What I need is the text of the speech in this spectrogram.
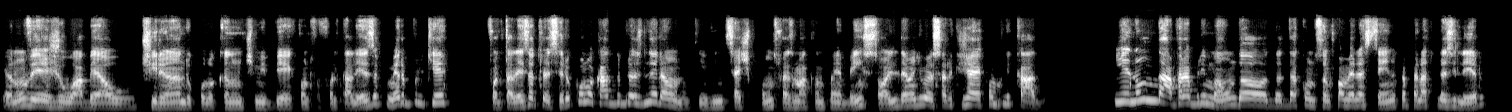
eu não vejo o Abel tirando, colocando um time B contra o Fortaleza. Primeiro porque Fortaleza é o terceiro colocado do Brasileirão, né? tem 27 pontos, faz uma campanha bem sólida, é um adversário que já é complicado. E não dá para abrir mão do, do, da condição que o Palmeiras tem no Campeonato Brasileiro.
